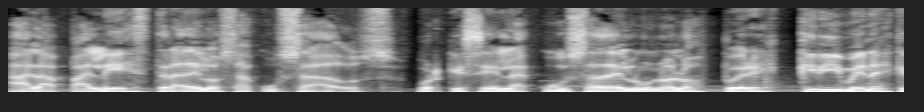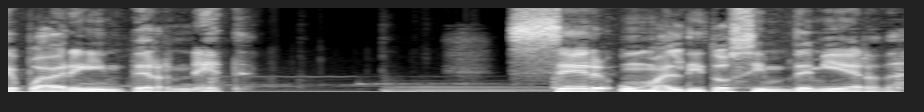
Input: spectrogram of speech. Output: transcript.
a la palestra de los acusados, porque se le acusa de uno de los peores crímenes que puede haber en internet. Ser un maldito sim de mierda.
